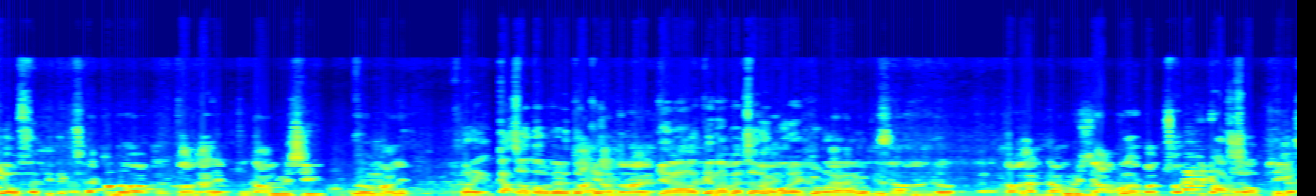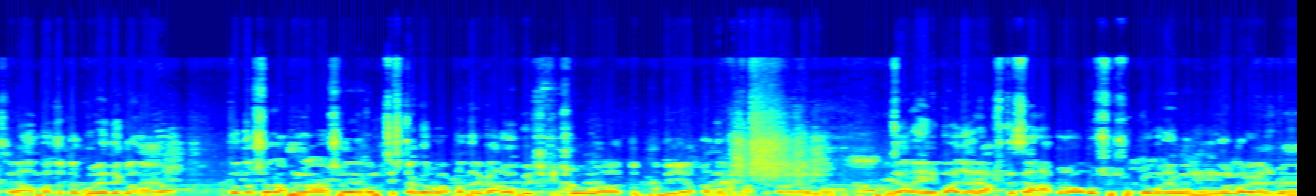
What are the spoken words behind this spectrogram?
কি অবস্থা কি দেখছেন? এখনও তরকারি একটু দাম বেশি। মানে মানে কাঁচা তরকারি তো কেনা- কেনা বেচার উপরে একটু ওঠানামা করছে তরকারির দাম বেশি আর সব ঠিক আর আছে। সব ঠিক আছে। না বাজারটা ঘুরে দেখলাম আমরা। তো দর্শক আমরা আসলে এরকম চেষ্টা করব আপনাদেরকে আরও বেশ কিছু তথ্য দিয়ে আপনাদেরকে সাহায্য করার জন্য। যারা এই বাজারে আসতে চান আপনারা অবশ্যই শুক্রবার এবং মঙ্গলবারে আসবেন।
